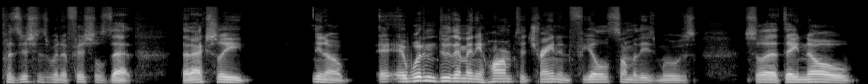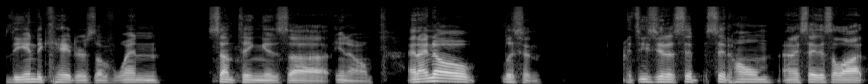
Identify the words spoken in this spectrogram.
positions when officials that that actually, you know, it, it wouldn't do them any harm to train and feel some of these moves so that they know the indicators of when something is uh you know and i know listen it's easy to sit sit home and i say this a lot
